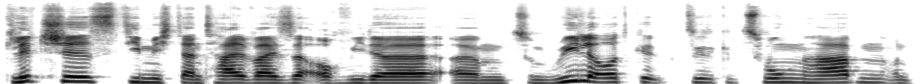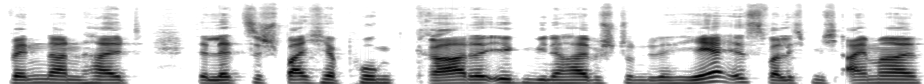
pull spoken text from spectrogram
Glitches, die mich dann teilweise auch wieder ähm, zum Reload ge gezwungen haben. Und wenn dann halt der letzte Speicherpunkt gerade irgendwie eine halbe Stunde her ist, weil ich mich einmal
